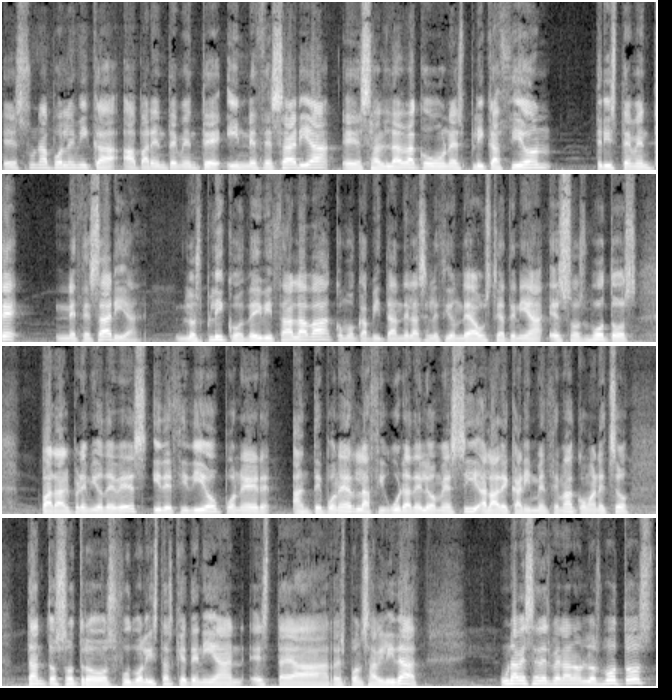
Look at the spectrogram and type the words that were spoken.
Es una polémica aparentemente innecesaria, eh, saldada con una explicación tristemente necesaria. Lo explico, David Álava, como capitán de la selección de Austria, tenía esos votos para el premio de Best y decidió poner, anteponer la figura de Leo Messi a la de Karim Benzema, como han hecho tantos otros futbolistas que tenían esta responsabilidad. Una vez se desvelaron los votos,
